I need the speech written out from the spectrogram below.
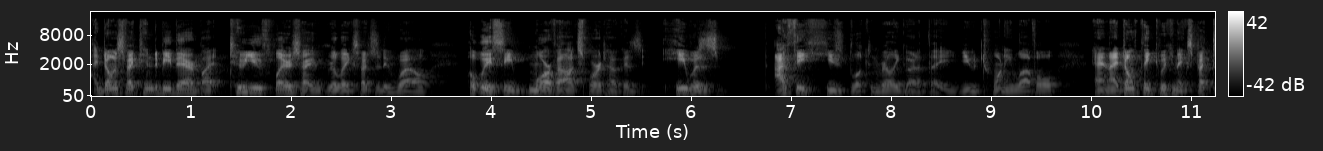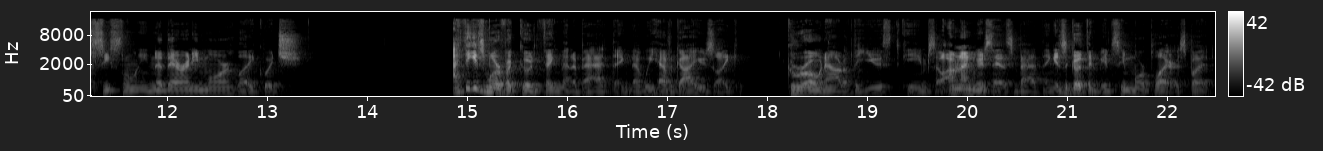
I don't expect him to be there. But two youth players I really expect to do well hopefully see more of Alex Borto because he was. I think he's looking really good at the U twenty level, and I don't think we can expect to see Slonina there anymore. Like, which I think it's more of a good thing than a bad thing that we have a guy who's like grown out of the youth team. So I'm not even going to say that's a bad thing. It's a good thing. We'd see more players, but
